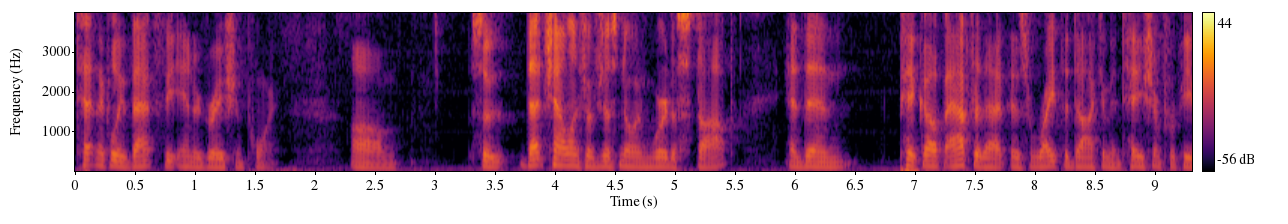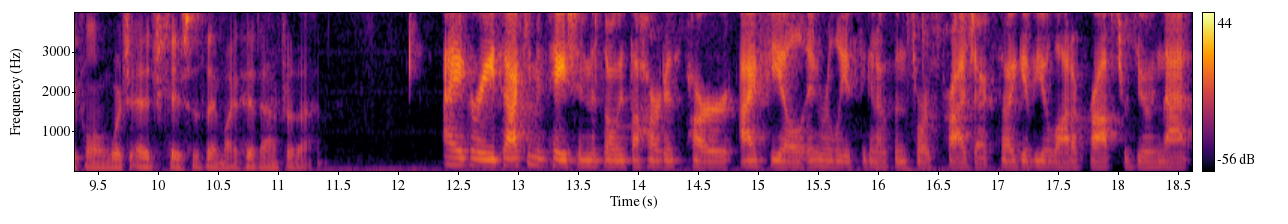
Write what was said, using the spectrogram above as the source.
technically that's the integration point. Um, so that challenge of just knowing where to stop and then pick up after that is write the documentation for people on which edge cases they might hit after that. I agree. Documentation is always the hardest part, I feel, in releasing an open source project. So I give you a lot of props for doing that.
